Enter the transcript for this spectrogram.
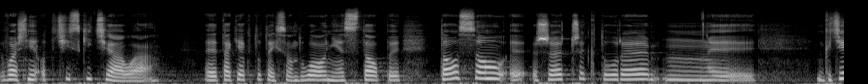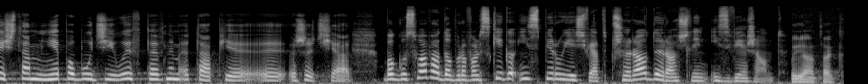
właśnie odciski ciała, e, tak jak tutaj są dłonie, stopy. To są rzeczy, które mm, gdzieś tam mnie pobudziły w pewnym etapie życia. Bogusława Dobrowolskiego inspiruje świat przyrody, roślin i zwierząt. Ja tak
